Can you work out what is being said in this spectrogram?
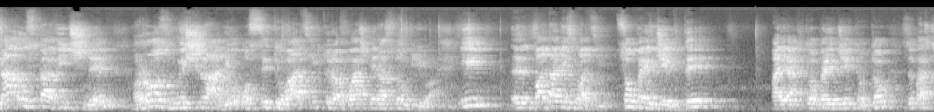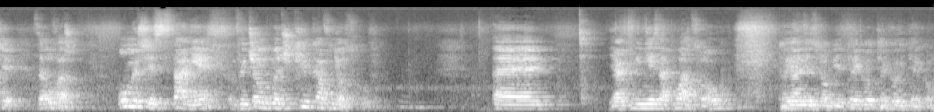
Na ustawicznym rozmyślaniu o sytuacji, która właśnie nastąpiła. I y, badanie sytuacji. Co będzie gdy, a jak to będzie, to to. Zobaczcie, zauważ. Umysł jest w stanie wyciągnąć kilka wniosków. E, jak mi nie zapłacą, to ja nie zrobię tego, tego i tego.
